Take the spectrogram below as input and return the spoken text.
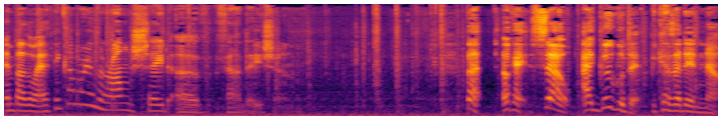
And by the way, I think I'm wearing the wrong shade of foundation. But, okay, so I Googled it because I didn't know.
